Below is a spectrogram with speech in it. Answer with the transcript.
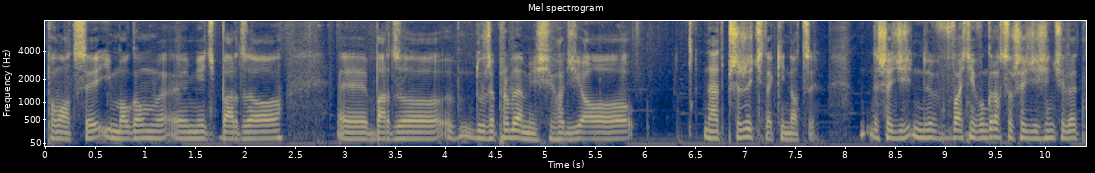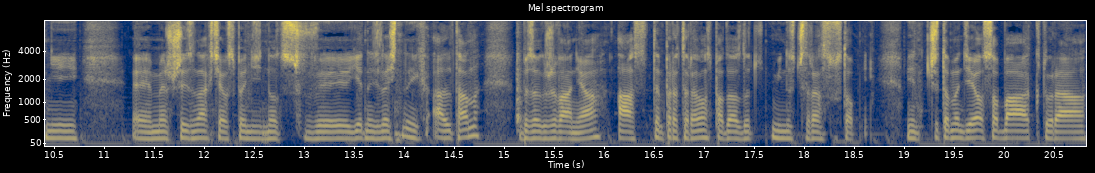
pomocy i mogą mieć bardzo bardzo duże problemy, jeśli chodzi o nawet przeżycie takiej nocy. 60, właśnie w Wągrowcu 60-letni e, mężczyzna chciał spędzić noc w jednej z leśnych altan bez ogrzewania, a temperatura spadła do minus 14 stopni. Więc czy to będzie osoba, która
